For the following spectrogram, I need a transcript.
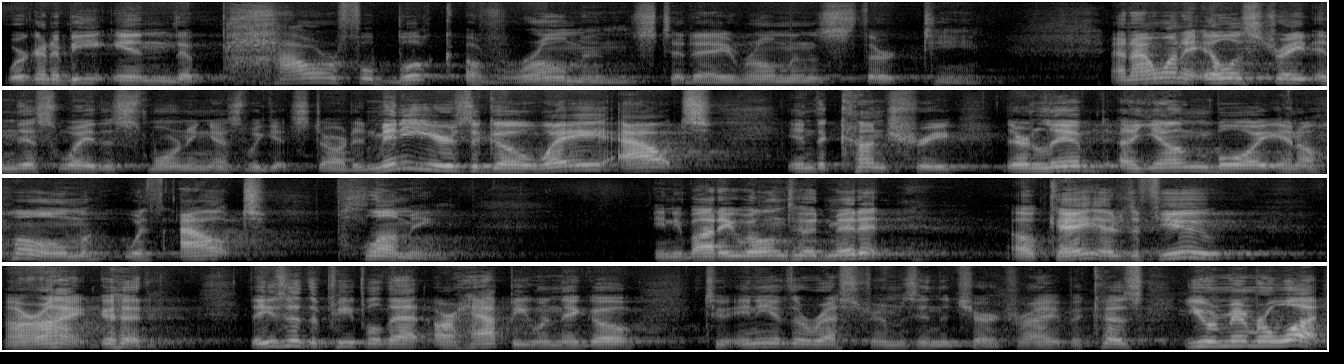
We're going to be in the powerful book of Romans today, Romans 13. And I want to illustrate in this way this morning as we get started. Many years ago, way out in the country, there lived a young boy in a home without plumbing. Anybody willing to admit it? Okay, there's a few. All right, good. These are the people that are happy when they go to any of the restrooms in the church, right? Because you remember what?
